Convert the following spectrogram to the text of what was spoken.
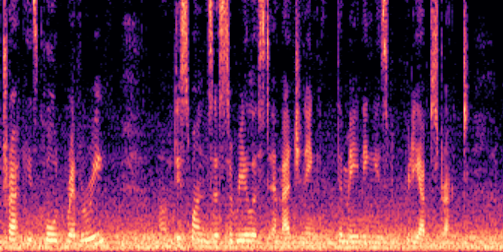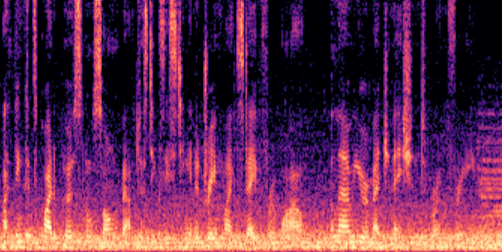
Track is called Reverie. Um, this one's a surrealist imagining. The meaning is pretty abstract. I think it's quite a personal song about just existing in a dreamlike state for a while, allowing your imagination to roam free.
